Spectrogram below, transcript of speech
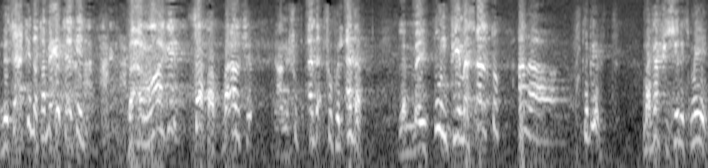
النساء كده طبيعتها كده. بقى الراجل سفر ما قالش يعني شوف أدب شوف الأدب. لما يكون في مسألته أنا كبرت ما جابش سيره مين؟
